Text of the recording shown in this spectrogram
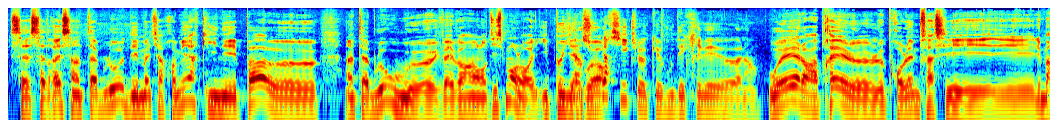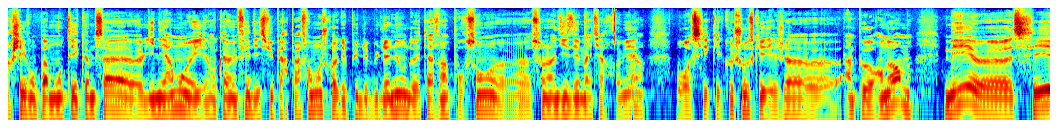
ça s'adresse à un tableau des matières premières qui n'est pas un tableau où il va y avoir un ralentissement. Alors il peut y avoir... un super cycle que vous décrivez, Alain. Ouais, alors après, le problème, c'est les marchés ne vont pas monter comme ça linéairement. Ils ont quand même fait des super performances. Je crois que depuis le début de l'année, on doit être à 20% sur l'indice des matières premières. Bon, c'est quelque chose qui est déjà un peu hors norme, mais c'est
